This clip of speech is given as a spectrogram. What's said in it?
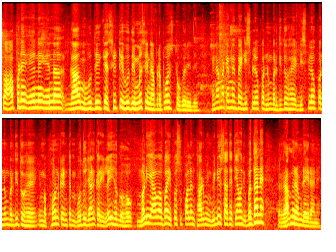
તો આપણે એને એના ગામ સુધી કે સિટી સુધી મશીન આપણે પહોંચતું કરી દઈએ. એના માટે મેં ભાઈ ડિસ્પ્લે ઉપર નંબર દીધો છે. ડિસ્પ્લે ઉપર નંબર દીધો છે એમાં ફોન કરીને તમે વધુ જાણકારી લઈ શકો હો. મળી આવા ભાઈ પશુપાલન ફાર્મિંગ વીડિયો સાથે ત્યાં સુધી બધાને રામે રામ ડાયરાને.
